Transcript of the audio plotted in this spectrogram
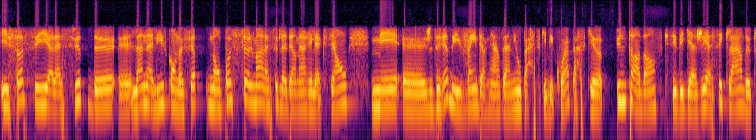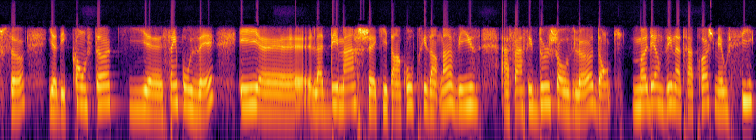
Et ça, c'est à la suite de euh, l'analyse qu'on a faite, non pas seulement à la suite de la dernière élection, mais euh, je dirais des 20 dernières années au Parti québécois, parce qu'il y a une tendance qui s'est dégagée assez claire de tout ça. Il y a des constats qui euh, s'imposaient et la démarche qui est en cours présentement vise à faire ces deux choses-là, donc moderniser notre approche, mais aussi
